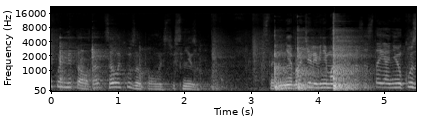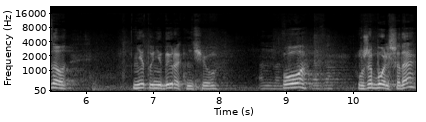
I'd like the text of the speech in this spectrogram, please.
Какой металл, да? Целый кузов полностью снизу. Кстати, не обратили внимания по состоянию кузова. Нету ни дырок, ничего. А. О, уже больше, да?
